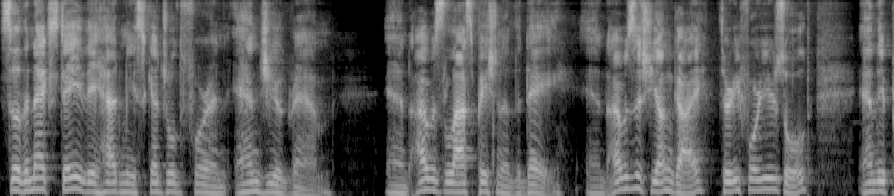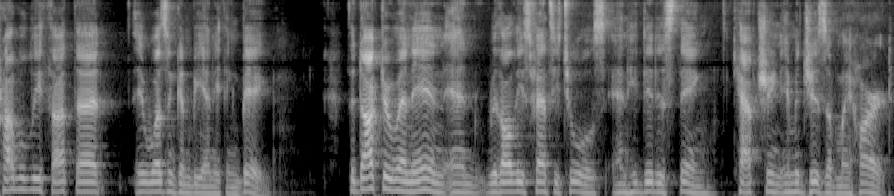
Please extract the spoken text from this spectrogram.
So the next day, they had me scheduled for an angiogram, and I was the last patient of the day. And I was this young guy, 34 years old, and they probably thought that it wasn't going to be anything big. The doctor went in and with all these fancy tools, and he did his thing, capturing images of my heart.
